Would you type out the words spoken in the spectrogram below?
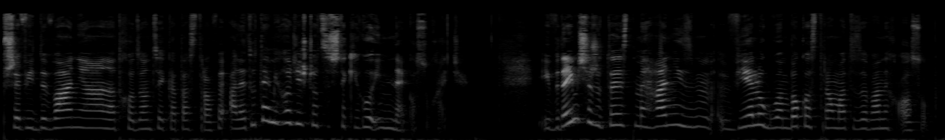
przewidywania nadchodzącej katastrofy, ale tutaj mi chodzi jeszcze o coś takiego innego, słuchajcie. I wydaje mi się, że to jest mechanizm wielu głęboko straumatyzowanych osób.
